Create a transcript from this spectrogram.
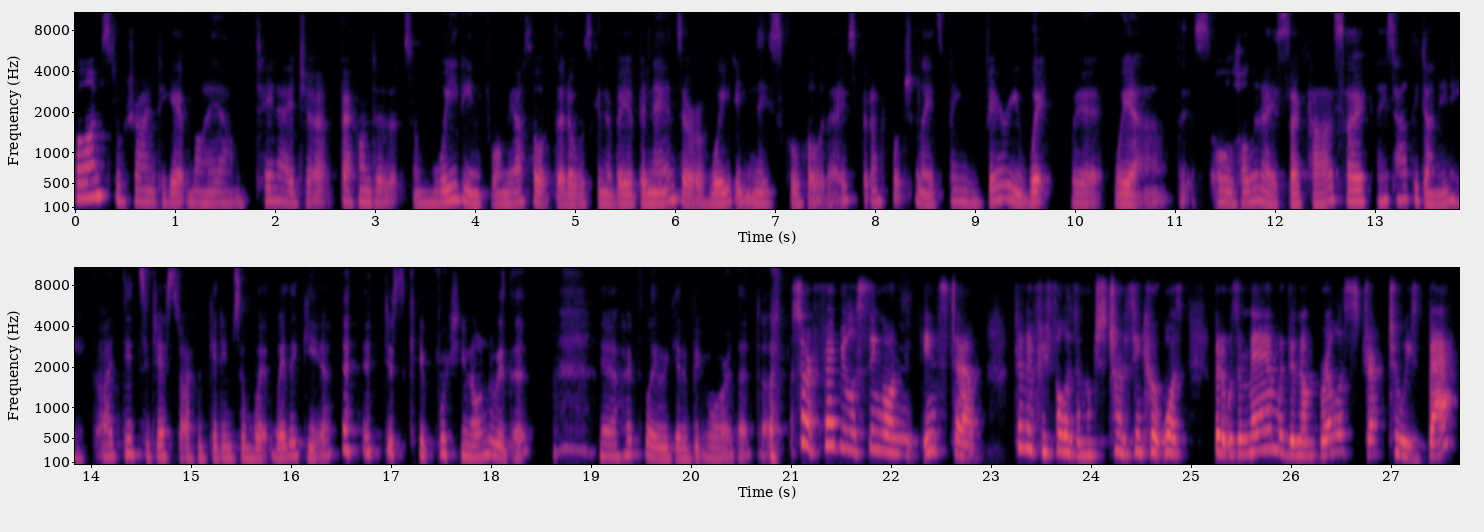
Well, I'm still trying to get my um, teenager back onto the, some weeding for me. I thought that it was going to be a bonanza of weeding these school holidays, but unfortunately, it's been very wet where we are. It's all holidays so far. So he's hardly done any. I did suggest I could get him some wet weather gear, and just keep pushing on with it yeah, hopefully we get a bit more of that done. I saw a fabulous thing on Insta. I don't know if you follow them. I'm just trying to think who it was, but it was a man with an umbrella strapped to his back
